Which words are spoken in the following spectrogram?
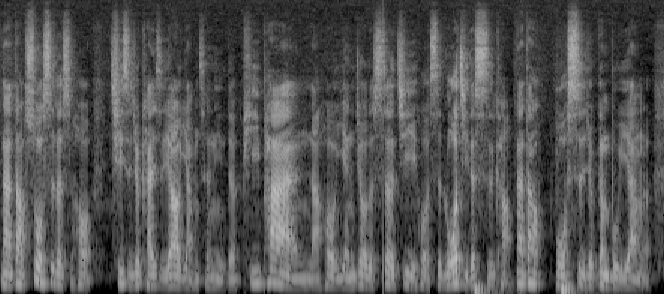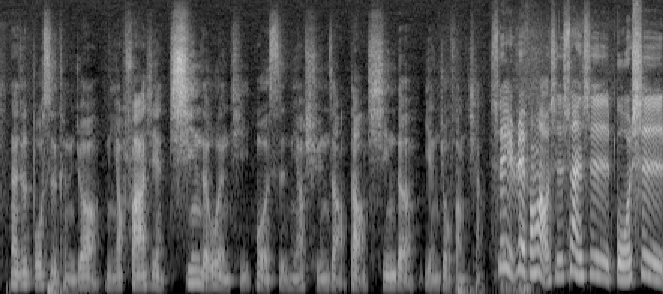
那到硕士的时候。其实就开始要养成你的批判，然后研究的设计，或者是逻辑的思考。那到博士就更不一样了，那就是博士可能就要你要发现新的问题，或者是你要寻找到新的研究方向。所以瑞峰老师算是博士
